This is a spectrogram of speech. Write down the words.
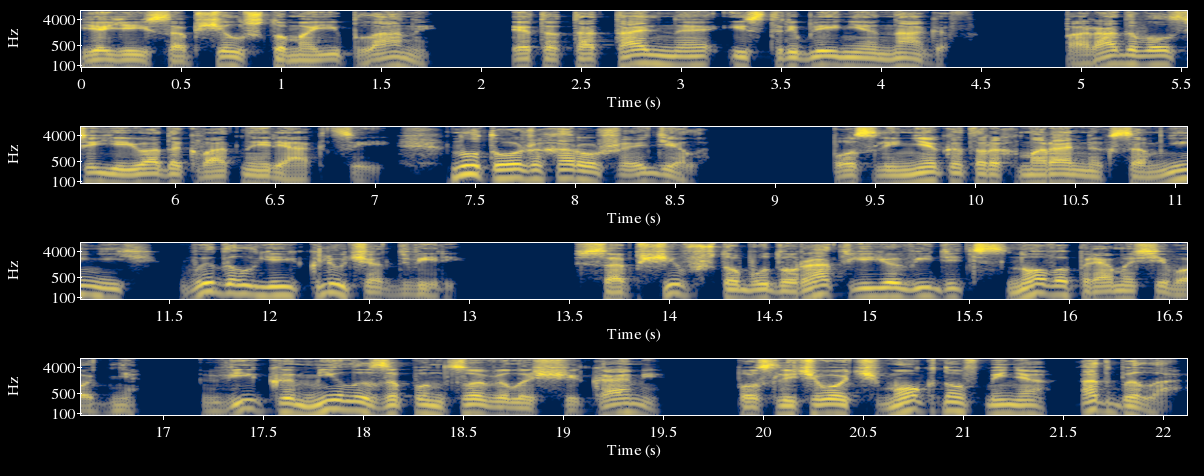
Я ей сообщил, что мои планы — это тотальное истребление нагов. Порадовался ее адекватной реакцией. Ну, тоже хорошее дело. После некоторых моральных сомнений выдал ей ключ от двери, сообщив, что буду рад ее видеть снова прямо сегодня. Вика мило запунцовила щеками, после чего, чмокнув меня, отбыла.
